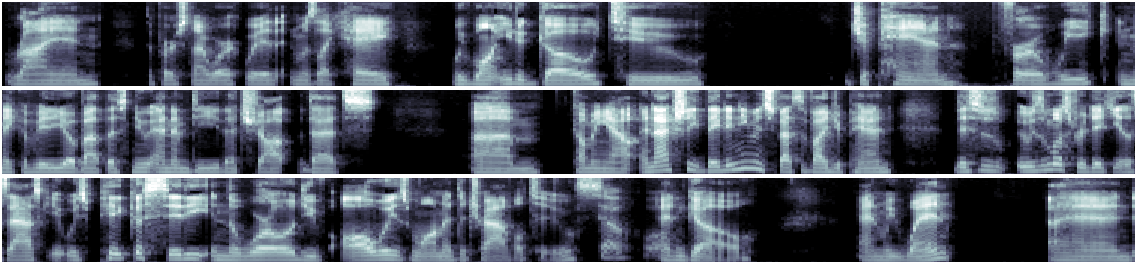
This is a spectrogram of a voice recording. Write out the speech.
Ryan, the person I work with, and was like, hey, we want you to go to Japan for a week and make a video about this new NMD that shop that's um, coming out. And actually, they didn't even specify Japan this is it was the most ridiculous ask. It was pick a city in the world you've always wanted to travel to So cool. and go. And we went and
